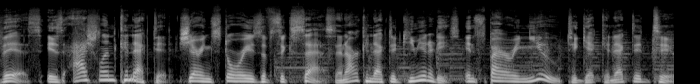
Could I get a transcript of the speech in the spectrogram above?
This is Ashland Connected, sharing stories of success in our connected communities, inspiring you to get connected too.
